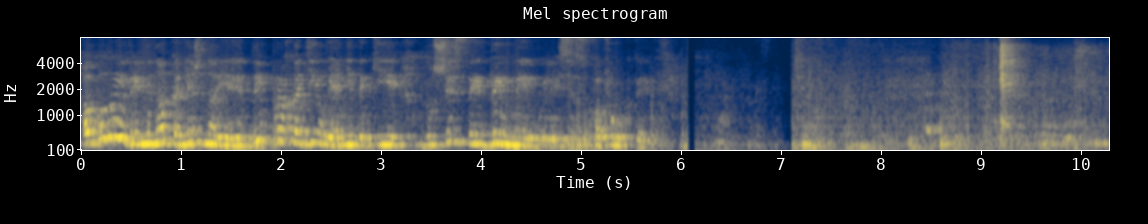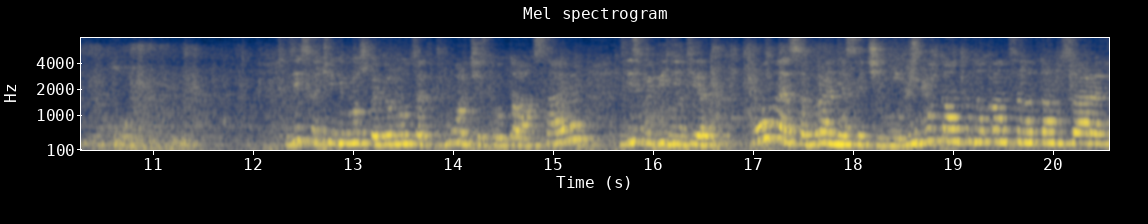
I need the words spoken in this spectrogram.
А былые времена, конечно, и дым проходил, и они такие душистые, дымные были все сухофрукты. Здесь хочу немножко вернуться к творчеству Таансара. Здесь вы видите полное собрание сочинений вот Антона Хансена Таансара,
